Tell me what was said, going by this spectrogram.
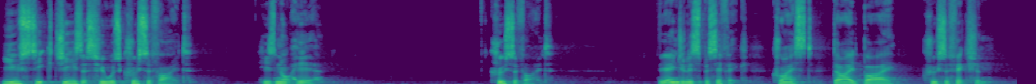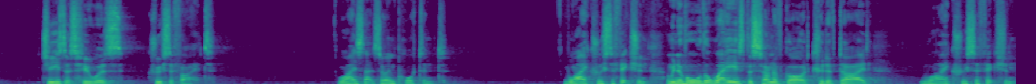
You seek Jesus who was crucified. He's not here. Crucified. The angel is specific. Christ died by crucifixion. Jesus who was crucified. Why is that so important? Why crucifixion? I mean, of all the ways the Son of God could have died, why crucifixion?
